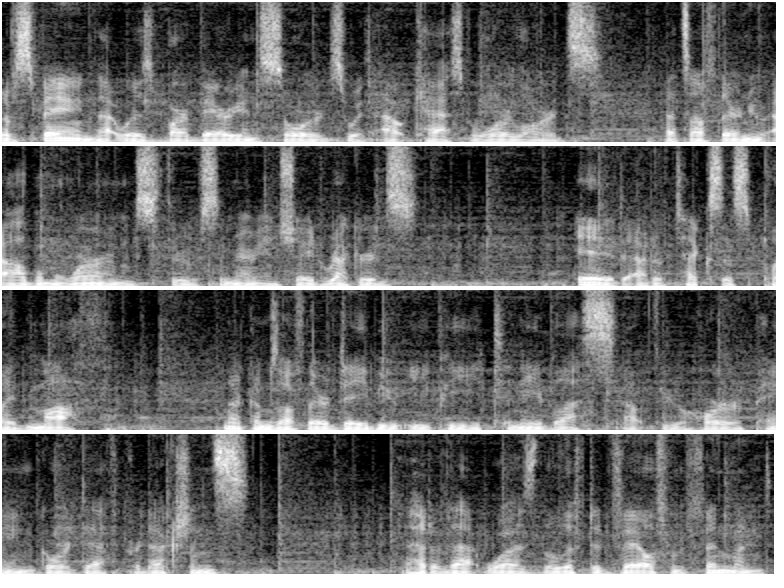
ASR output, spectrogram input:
Out of Spain, that was Barbarian Swords with Outcast Warlords. That's off their new album Worms through Sumerian Shade Records. Id out of Texas played Moth. that comes off their debut EP Teneblas out through Horror Pain Gore Death Productions. Ahead of that was The Lifted Veil from Finland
